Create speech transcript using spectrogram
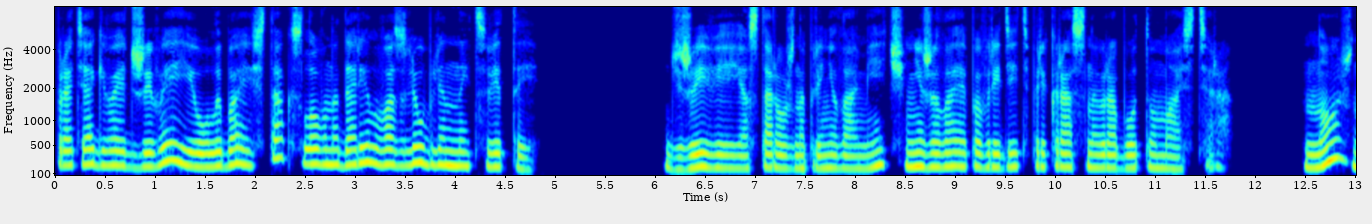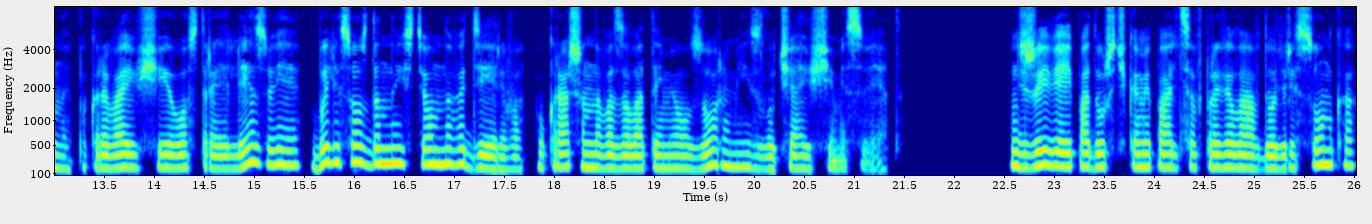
протягивая Дживей и улыбаясь так, словно дарил возлюбленной цветы. Дживия осторожно приняла меч, не желая повредить прекрасную работу мастера. Ножны, покрывающие острое лезвие, были созданы из темного дерева, украшенного золотыми узорами, излучающими свет. Дживия подушечками пальцев провела вдоль рисунка,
